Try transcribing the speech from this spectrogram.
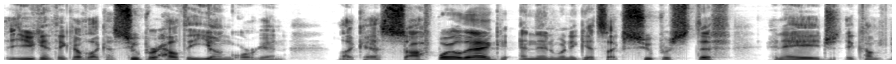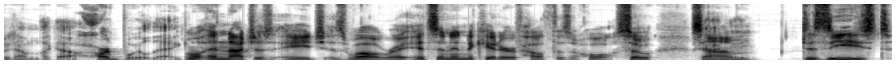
you can think of like a super healthy young organ, like a soft boiled egg, and then when it gets like super stiff in age, it comes to become like a hard boiled egg. Well, and not just age as well, right? It's an indicator of health as a whole. So, Exactly. um, diseased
